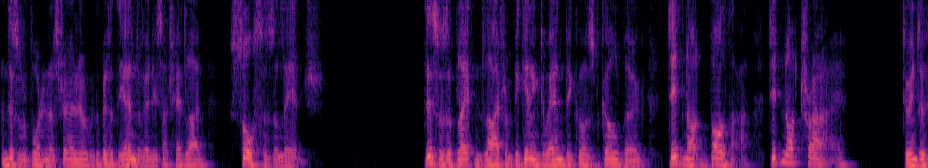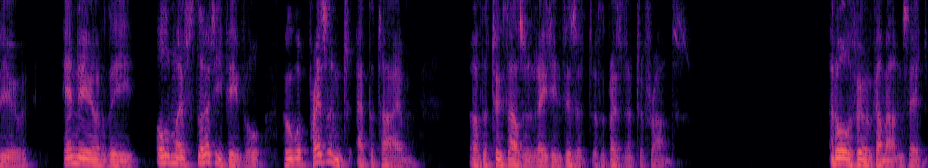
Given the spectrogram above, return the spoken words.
And this was reported in Australia with a bit at the end of any such headline sources allege. This was a blatant lie from beginning to end because Goldberg did not bother, did not try to interview any of the almost 30 people who were present at the time of the 2018 visit of the President to France. And all of whom have come out and said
